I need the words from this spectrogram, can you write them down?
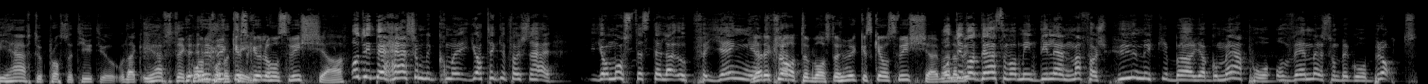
we have to prostitute you. Like you have to take Hur, one hur for the mycket team. skulle hon swisha? Och det är det här som kommer, jag tänkte först så här. Jag måste ställa upp för gänget. Ja det är klart du måste, hur mycket ska hon swisha? Jag Och menar, det vi- var det som var min dilemma först. Hur mycket bör jag gå med på och vem är det som begår brott?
